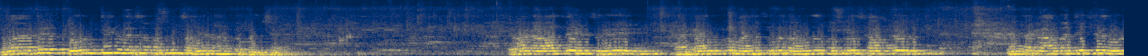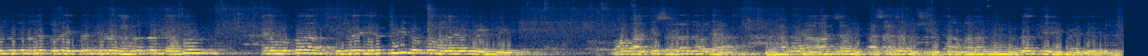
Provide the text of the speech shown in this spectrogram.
मला वाटतं दोन तीन वर्षापासून चाललेला हा प्रपंच आहे. तेव्हा गावातले सगळे काही लोक माझ्यासोबत अगोदरपासूनच काम करत होते. त्यांच्या ग्रामपंचायतीच्या निवडणुकीमध्ये थोडं इकडं तिकडं झालं तर त्यातून काही लोक तिकडे गेले तरी लोक मला येऊन भेटली. मग बाकी सगळं जाऊ द्या. पण आता गावाच्या विकासाच्या दृष्टीनं आम्हाला तुम्ही मदत केली पाहिजे.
